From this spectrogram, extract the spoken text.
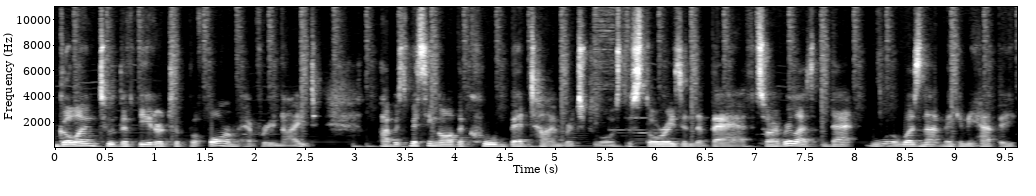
going to the theater to perform every night, I was missing all the cool bedtime rituals, the stories in the bath. So I realized that was not making me happy.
